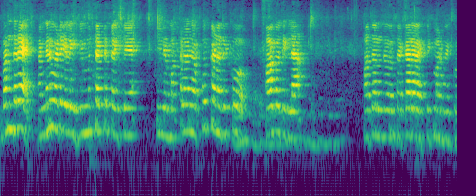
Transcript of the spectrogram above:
ಬಂದರೆ ಅಂಗನವಾಡಿಯಲ್ಲಿ ಜಿಮ್ ತಟ್ಟತೈತೆ ಇಲ್ಲಿ ಮಕ್ಕಳನ್ನ ಕೂತ್ಕೊಳ್ಳೋದಕ್ಕೂ ಆಗೋದಿಲ್ಲ. ಅದೊಂದು ಪ್ರಕಾರ ಫಿಟ್ ಮಾಡಬೇಕು.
